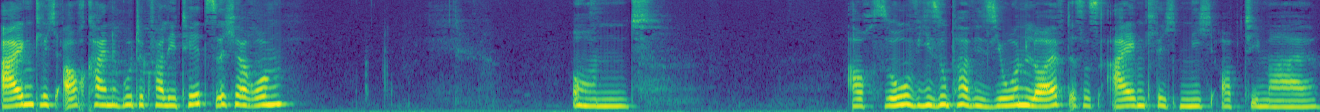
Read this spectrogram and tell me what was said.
eigentlich auch keine gute Qualitätssicherung. Und auch so wie Supervision läuft, ist es eigentlich nicht optimal.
